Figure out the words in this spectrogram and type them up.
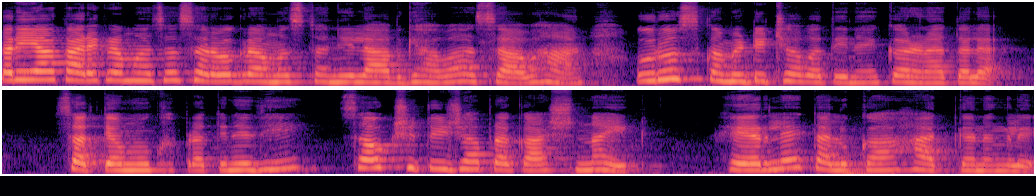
तर या कार्यक्रमाचा सर्व ग्रामस्थांनी लाभ घ्यावा असं आवाहन उरुस कमिटीच्या वतीने करण्यात आलं आहे सत्यमुख प्रतिनिधी सौ क्षितिजा प्रकाश नाईक हेरले तालुका हातकणंगले.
